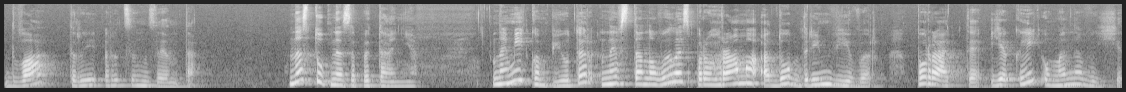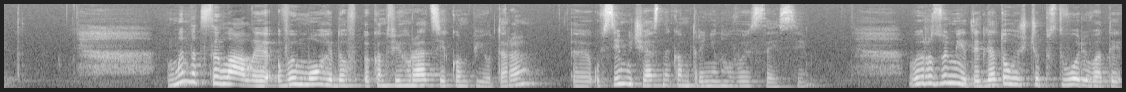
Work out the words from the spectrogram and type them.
Два-три рецензента. Наступне запитання. На мій комп'ютер не встановилась програма Adobe Dreamweaver. Порадьте, який у мене вихід. Ми надсилали вимоги до конфігурації комп'ютера усім учасникам тренінгової сесії. Ви розумієте, для того, щоб створювати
